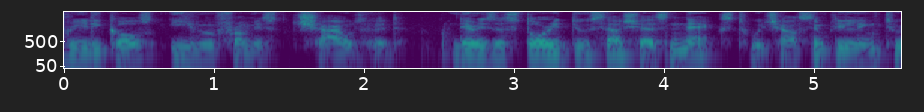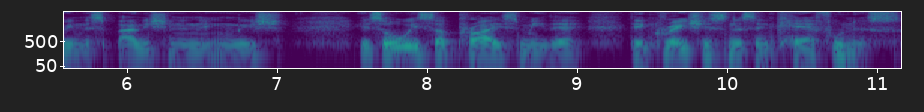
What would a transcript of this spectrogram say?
really goes even from his childhood. There is a story Dussel shares next, which I'll simply link to in the Spanish and in English. It's always surprised me their, their graciousness and carefulness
